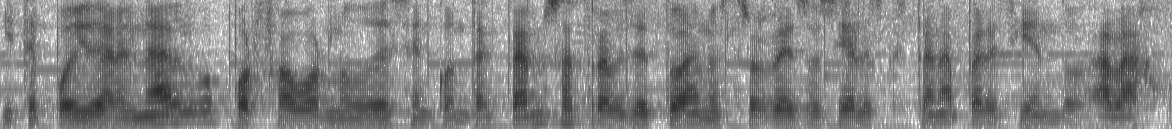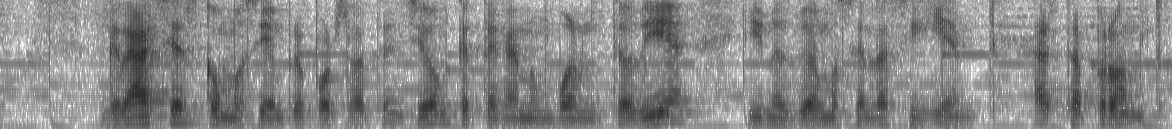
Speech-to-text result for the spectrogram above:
y te puedo ayudar en algo, por favor no dudes en contactarnos a través de todas nuestras redes sociales que están apareciendo abajo. Gracias como siempre por su atención, que tengan un bonito día y nos vemos en la siguiente. Hasta pronto.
